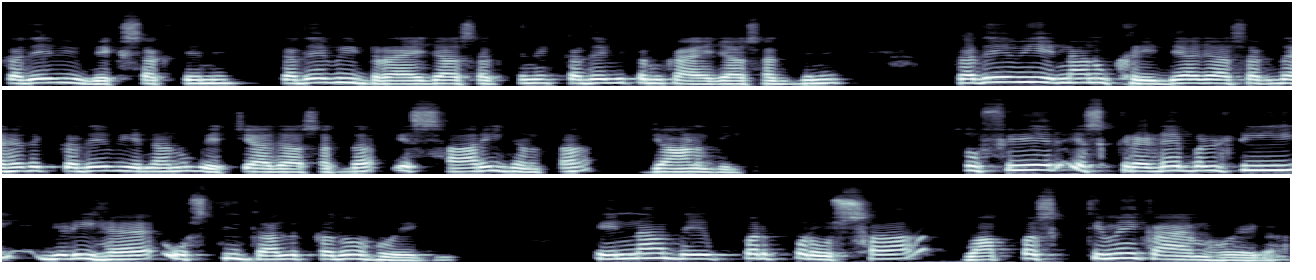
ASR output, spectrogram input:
ਕਦੇ ਵੀ ਵਿਕ ਸਕਦੇ ਨੇ, ਕਦੇ ਵੀ ਡਰਾਏ ਜਾ ਸਕਦੇ ਨੇ, ਕਦੇ ਵੀ ਧਮਕਾਏ ਜਾ ਸਕਦੇ ਨੇ, ਕਦੇ ਵੀ ਇਹਨਾਂ ਨੂੰ ਖਰੀਦਿਆ ਜਾ ਸਕਦਾ ਹੈ ਤੇ ਕਦੇ ਵੀ ਇਹਨਾਂ ਨੂੰ ਵੇਚਿਆ ਜਾ ਸਕਦਾ, ਇਹ ਸਾਰੀ ਜਨਤਾ ਜਾਣਦੀ ਹੈ। ਸੋ ਫਿਰ ਇਸ ਕ੍ਰੈਡੀਬਿਲਟੀ ਜਿਹੜੀ ਹੈ ਉਸ ਦੀ ਗੱਲ ਕਦੋਂ ਹੋਏਗੀ? ਇਹਨਾਂ ਦੇ ਉੱਪਰ ਭਰੋਸਾ ਵਾਪਸ ਕਿਵੇਂ ਕਾਇਮ ਹੋਏਗਾ?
